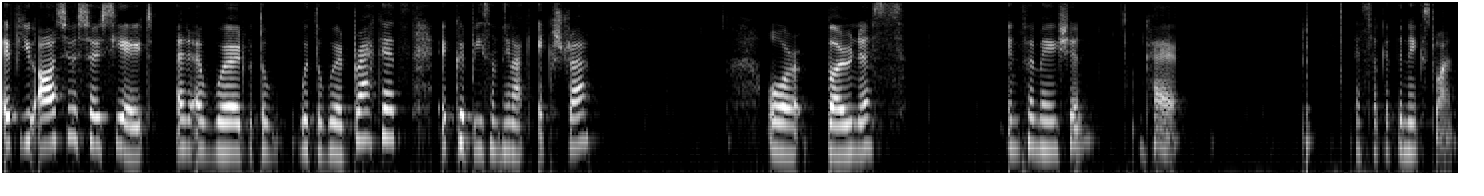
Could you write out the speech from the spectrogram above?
If you are to associate a, a word with the with the word brackets, it could be something like extra or bonus information. Okay. Let's look at the next one.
